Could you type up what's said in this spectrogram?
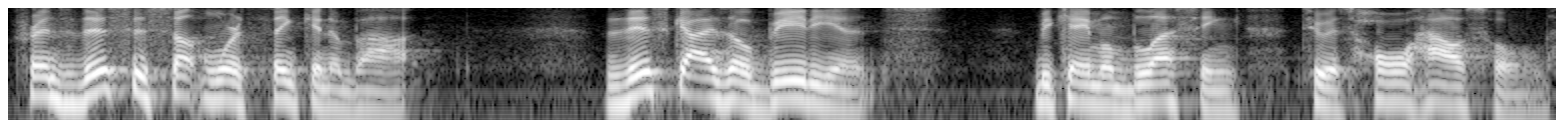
Friends, this is something worth thinking about. This guy's obedience became a blessing to his whole household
